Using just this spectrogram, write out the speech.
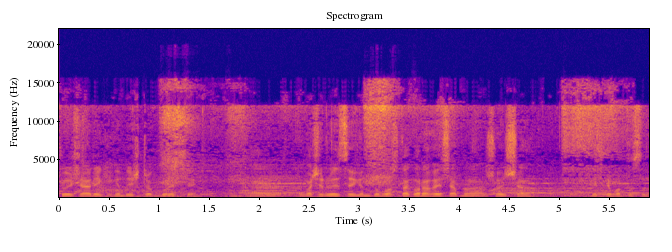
সরিষা রেখে কিন্তু স্টক করেছে। আর এপাশে রয়েছে কিন্তু বস্তা করা হয়েছে আপনারা সরিষা দেখতে পাচ্ছেন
